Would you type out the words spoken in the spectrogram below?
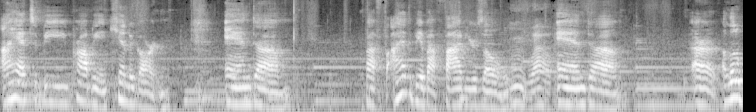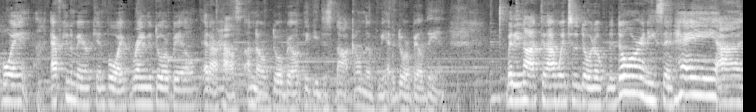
i had to be probably in kindergarten and um, about f- i had to be about five years old Mm, wow. and uh, our, a little boy, African American boy, rang the doorbell at our house. I know doorbell. I think he just knocked. I don't know if we had a doorbell then, but he knocked, and I went to the door and opened the door, and he said, "Hey, I,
